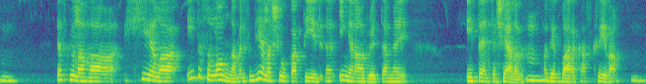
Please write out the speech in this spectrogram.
Mm. Jag skulle ha hela, inte så långa, men liksom hela sjok av tid när ingen avbryter mig, inte ens jag själv, Mm. och jag bara kan skriva. Mm.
